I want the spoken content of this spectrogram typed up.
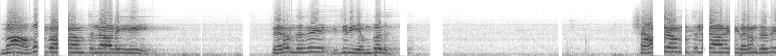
இமாம் அபோனி பரமத்துல்லாஹி பிறந்தது இஜிரி எண்பது. ஷாபி ரஹமத்துல்லாஹி பிறந்தது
